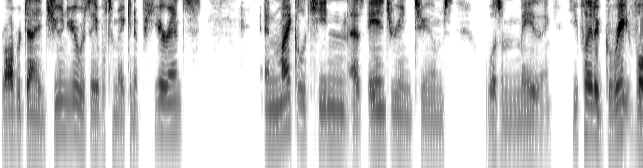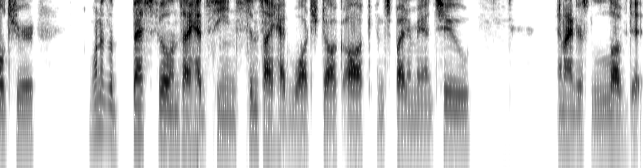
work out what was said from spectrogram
Robert Downey Jr. was able to make an appearance, and Michael Keaton as Adrian Toomes was amazing. He played a great Vulture, one of the best villains I had seen since I had watched Doc Ock and Spider-Man 2, and I just loved it.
